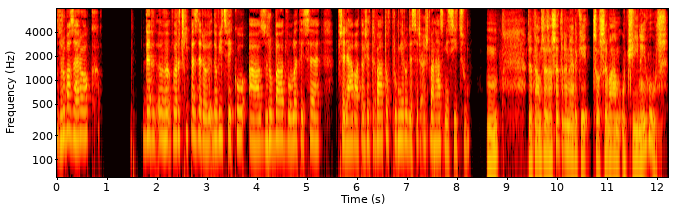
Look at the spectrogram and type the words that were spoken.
Zhruba za rok jde, roční pes jde do, do výcviku a zhruba dvou lety se předává, takže trvá to v průměru 10 až 12 měsíců. Hmm. Zeptám se zase trenérky, co se vám učí nejhůř?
